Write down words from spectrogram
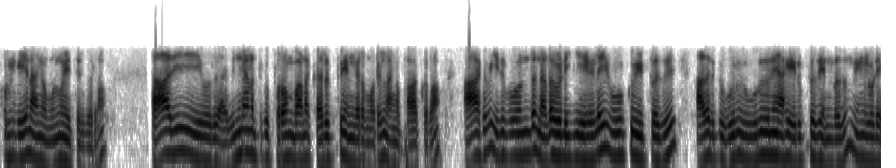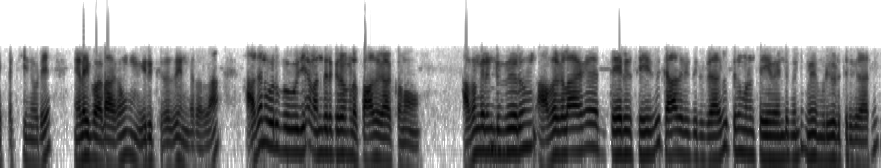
கொள்கையை நாங்கள் முன்வைத்திருக்கிறோம். சாதி ஒரு விஞ்ஞானத்துக்கு புறம்பான கருத்து என்கிற முறையில் நாங்கள் பார்க்குறோம் ஆகவே இது போன்ற நடவடிக்கைகளை ஊக்குவிப்பது அதற்கு உரு உறுதுணையாக இருப்பது என்பதும் எங்களுடைய கட்சியினுடைய நிலைப்பாடாகவும் இருக்கிறது என்கிறதுதான். அதன் ஒரு பகுதியாக வந்திருக்கிறவங்களை பாதுகாக்கணும். அவங்க ரெண்டு பேரும் அவர்களாக தேர்வு செய்து காதலித்திருக்கிறார்கள் திருமணம் செய்ய வேண்டும் என்று முடிவெடுத்திருக்கிறார்கள்.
